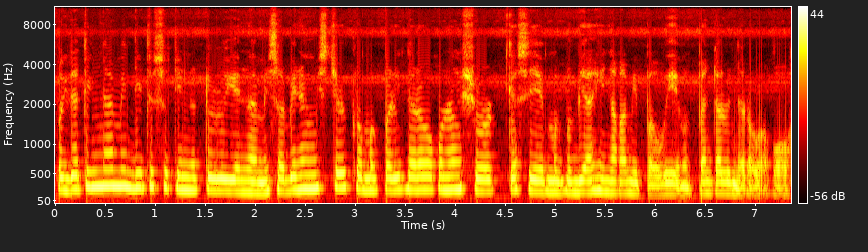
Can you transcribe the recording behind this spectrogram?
Pagdating namin dito sa tinutuluyan namin, sabi ng mister ko, magpalit na raw ako ng short kasi magbabiyahe na kami pa uwi. Magpantalon na raw ako.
